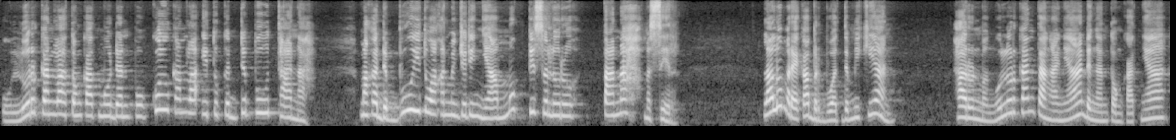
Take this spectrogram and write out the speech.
ulurkanlah tongkatmu dan pukulkanlah itu ke debu tanah. Maka debu itu akan menjadi nyamuk di seluruh tanah Mesir. Lalu mereka berbuat demikian. Harun mengulurkan tangannya dengan tongkatnya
